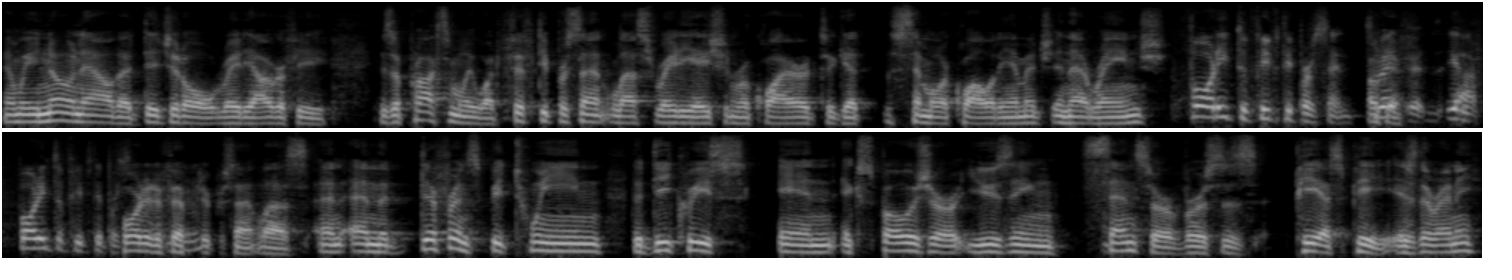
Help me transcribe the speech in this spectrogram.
And we know now that digital radiography is approximately what 50% less radiation required to get a similar quality image in that range? 40 to 50 percent. Okay. yeah 40 to 50 percent. 40 to 50 percent less. And and the difference between the decrease in exposure using sensor versus PSP is there any?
